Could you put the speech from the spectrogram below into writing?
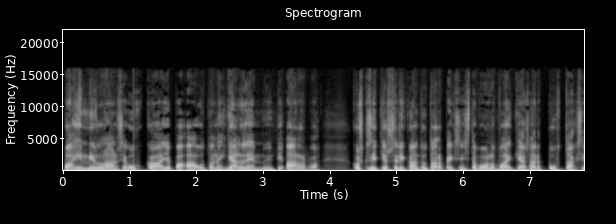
pahimmillaan se uhkaa jopa auton jälleenmyyntiarvoa. Koska sitten jos se likaantuu tarpeeksi, niin sitä voi olla vaikea saada puhtaaksi.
